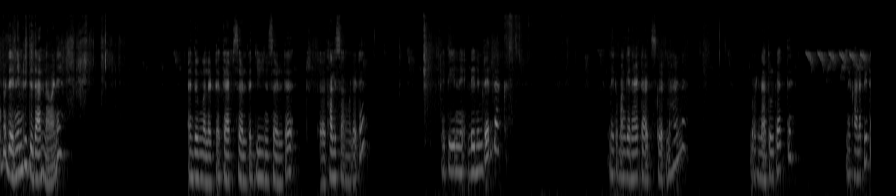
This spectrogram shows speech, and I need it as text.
ඔබ දෙනිම් රිදි දන්නවනේ. ඇඳුම් වලට කැප්ස් වලට ජීන්ස් වලට කලිසම් වලට. මේ තියෙන්නේ ඩෙනිම් රෙද්දක් මේක මං ගෙනාවේ ටයිට් ස්කර්ට් මහන්න. බලන්න අතුල් පැත්ත. මේ කන පිට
